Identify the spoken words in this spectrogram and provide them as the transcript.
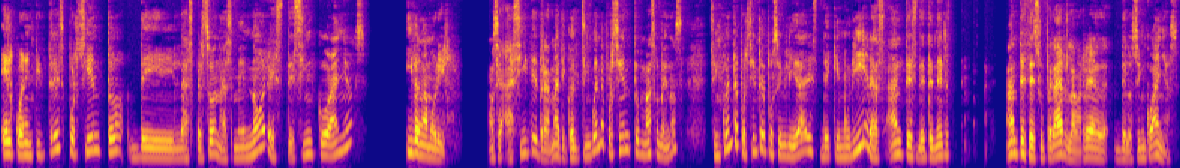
el 43% de las personas menores de 5 años iban a morir. O sea, así de dramático. El 50% más o menos, 50% de posibilidades de que murieras antes de tener, antes de superar la barrera de los 5 años.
